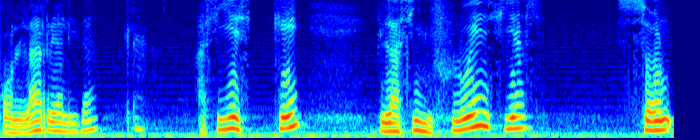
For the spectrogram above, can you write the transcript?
con la realidad. Así es que las influencias son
